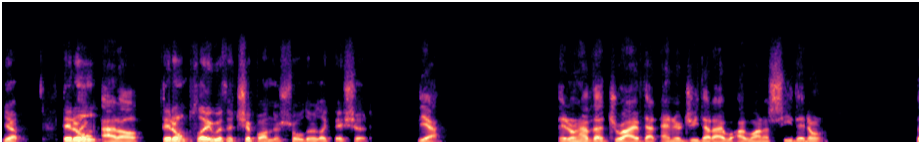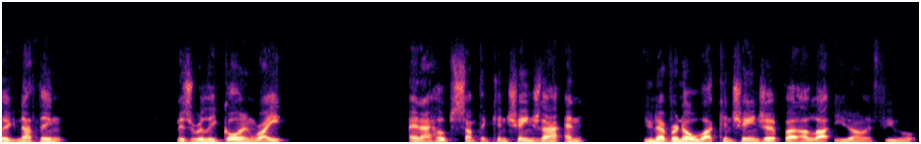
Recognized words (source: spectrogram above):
Yeah, they don't at all. they don't play with a chip on their shoulder like they should. Yeah. They don't have that drive, that energy that I, I want to see. They don't like nothing is really going right. And I hope something can change that. And you never know what can change it, but a lot, you know, if you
